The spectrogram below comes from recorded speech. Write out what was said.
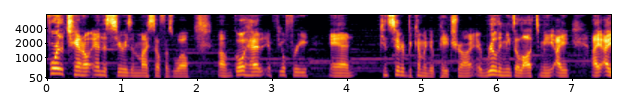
for the channel and the series and myself as well. Um, go ahead and feel free and consider becoming a Patreon. It really means a lot to me. I, I, I,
